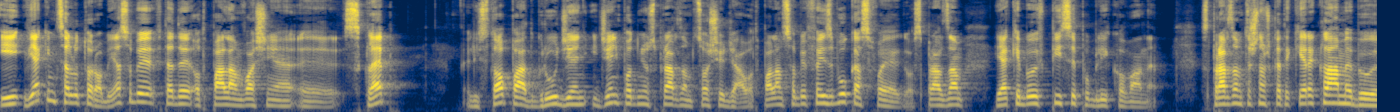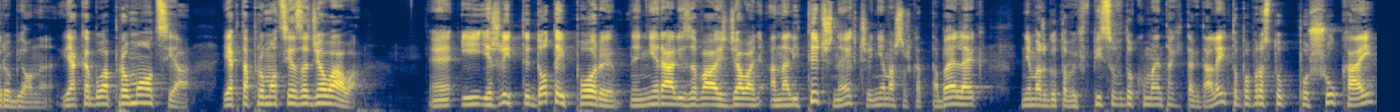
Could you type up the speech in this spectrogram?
I w jakim celu to robię? Ja sobie wtedy odpalam właśnie y, sklep, listopad, grudzień i dzień po dniu sprawdzam, co się działo. Odpalam sobie Facebooka swojego, sprawdzam, jakie były wpisy publikowane. Sprawdzam też na przykład, jakie reklamy były robione, jaka była promocja, jak ta promocja zadziałała. Y, I jeżeli ty do tej pory nie realizowałeś działań analitycznych, czyli nie masz na przykład tabelek, nie masz gotowych wpisów w dokumentach i tak dalej, to po prostu poszukaj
